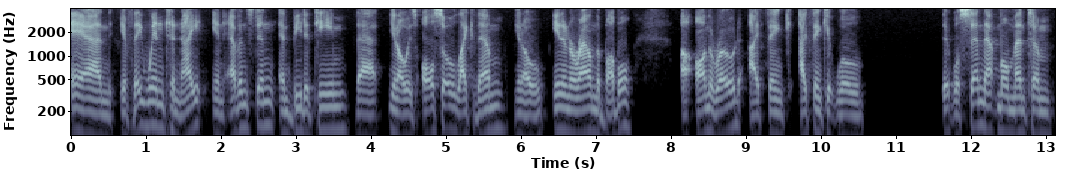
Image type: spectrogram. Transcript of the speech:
And if they win tonight in Evanston and beat a team that, you know, is also like them, you know, in and around the bubble uh, on the road, I think I think it will it will send that momentum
